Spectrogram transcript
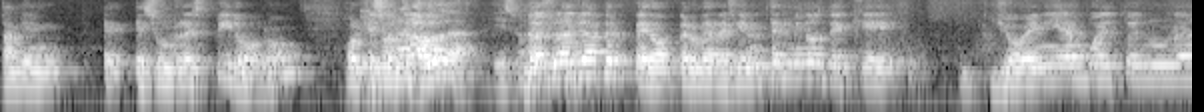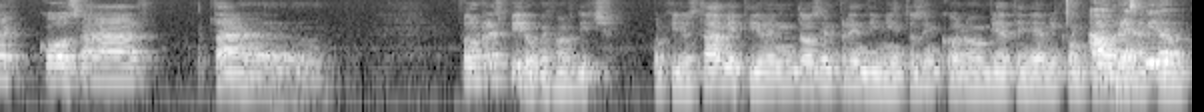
también eh, es un respiro, ¿no? Porque es son trabajos... ayuda. y es una No es una ayuda. ayuda, pero, pero, pero me refiero en términos de que yo venía envuelto en una cosa tan... Fue un respiro, mejor dicho. Porque yo estaba metido en dos emprendimientos en Colombia, tenía mi compañía... Ah, un respiro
